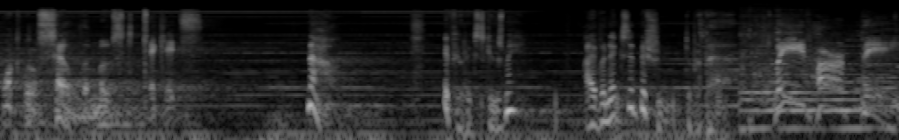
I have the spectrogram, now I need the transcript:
what will sell the most tickets. Now, if you'll excuse me, I've an exhibition to prepare. Leave her be.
